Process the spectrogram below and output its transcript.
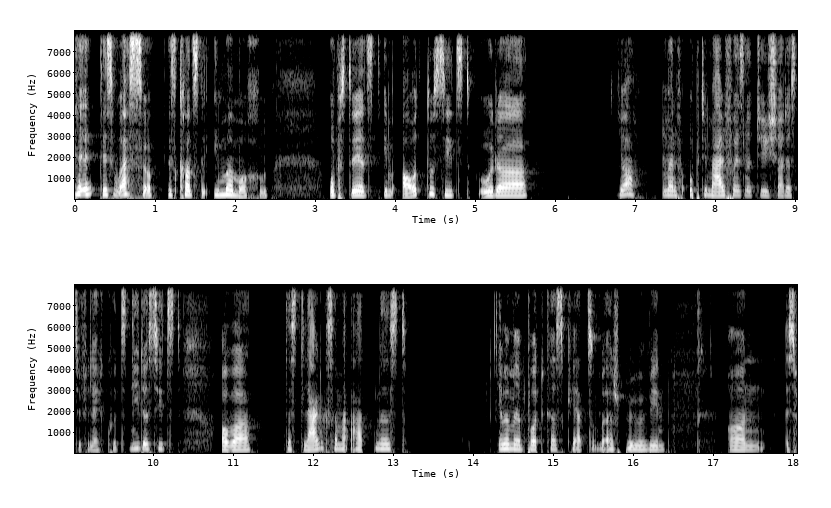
das war's so. Das kannst du immer machen. ob du jetzt im Auto sitzt oder ja, ich meine, Optimalfall ist natürlich schon, dass du vielleicht kurz niedersitzt, aber dass du langsamer atmest. Ich habe meinen Podcast gehört, zum Beispiel über wen, und es,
